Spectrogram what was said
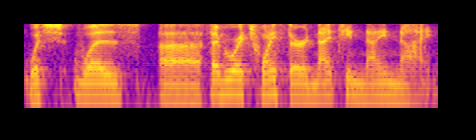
which was uh, February 23rd, 1999.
